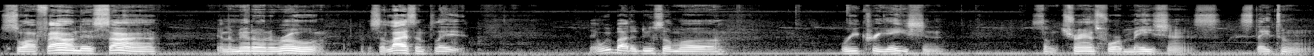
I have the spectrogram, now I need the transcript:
So I found this sign in the middle of the road. It's a license plate. And we about to do some uh recreation. Some transformations. Stay tuned.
